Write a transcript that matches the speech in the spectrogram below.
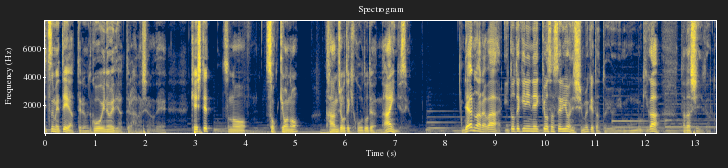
詰めてやってる合意の上でやってる話なので決してその即興の感情的行動ではないんですよ。であるならば意図的に熱狂させるように仕向けたという向きが正しいだと。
